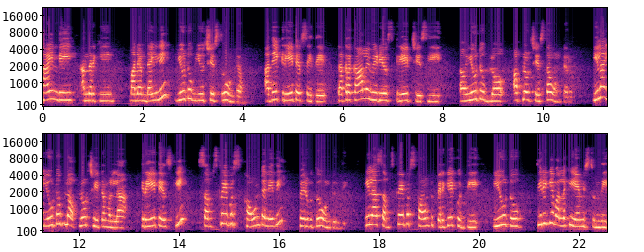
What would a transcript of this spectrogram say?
హాయ్ అండి అందరికీ. మనం డైలీ యూట్యూబ్ యూజ్ చేస్తూ ఉంటాం. అదే క్రియేటర్స్ అయితే రకరకాల వీడియోస్ క్రియేట్ చేసి యూట్యూబ్లో అప్లోడ్ చేస్తూ ఉంటారు. ఇలా యూట్యూబ్లో అప్లోడ్ చేయటం వల్ల క్రియేటర్స్కి సబ్స్క్రైబర్స్ కౌంట్ అనేది పెరుగుతూ ఉంటుంది. ఇలా సబ్స్క్రైబర్స్ కౌంట్ పెరిగే కొద్దీ యూట్యూబ్ తిరిగి వాళ్ళకి ఏమిస్తుంది?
